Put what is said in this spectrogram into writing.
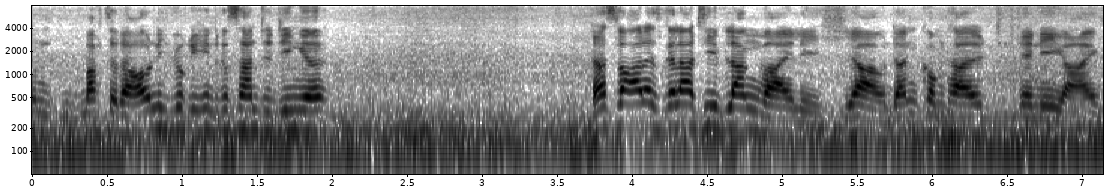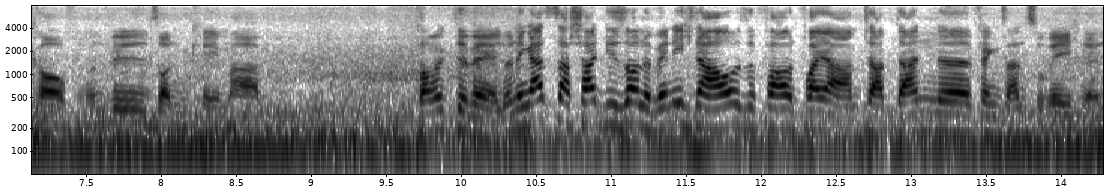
und machte da auch nicht wirklich interessante Dinge. Das war alles relativ langweilig. Ja, und dann kommt halt der Neger einkaufen und will Sonnencreme haben. Verrückte Welt. Und den ganzen Tag scheint die Sonne. Wenn ich nach Hause fahre und Feierabend habe, dann äh, fängt es an zu regnen.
